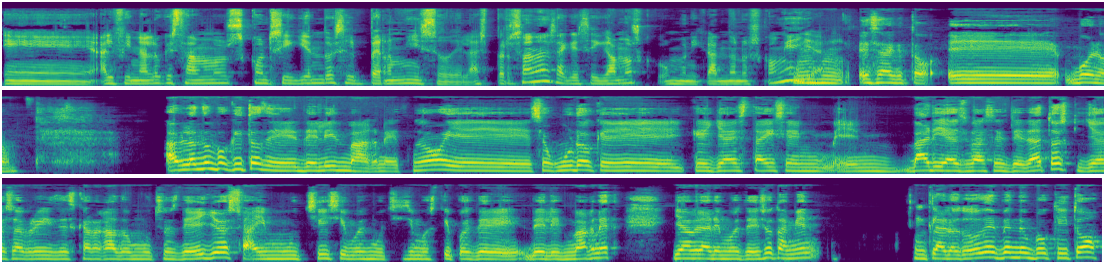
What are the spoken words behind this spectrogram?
eh, al final lo que estamos consiguiendo es el permiso de las personas a que sigamos comunicándonos con ellas. Exacto. Eh, bueno. Hablando un poquito de, lead magnet, ¿no? Eh, seguro que, ya estáis en, varias bases de datos, que ya os habréis descargado muchos de ellos. Hay muchísimos, muchísimos tipos de, lead magnet. Ya hablaremos de eso también. Claro, todo depende un poquito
